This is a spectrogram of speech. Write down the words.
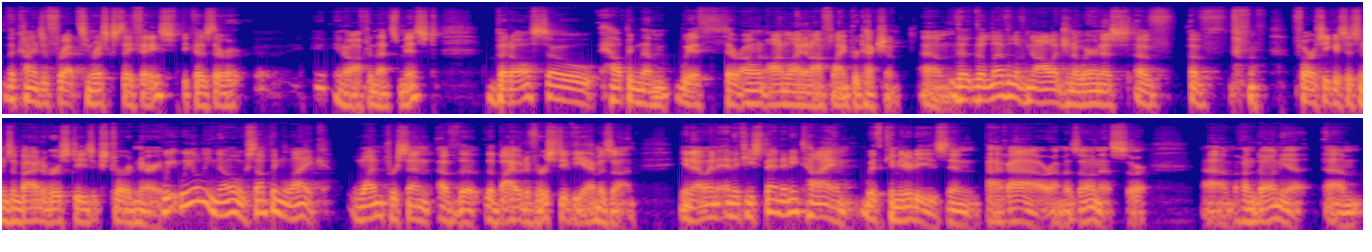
the kinds of threats and risks they face, because they're, you know, often that's missed, but also helping them with their own online and offline protection. Um, the, the level of knowledge and awareness of of forest ecosystems and biodiversity is extraordinary. We, we only know something like 1% of the, the biodiversity of the Amazon, you know, and, and if you spend any time with communities in Pará or Amazonas or um, Rondonia, um,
